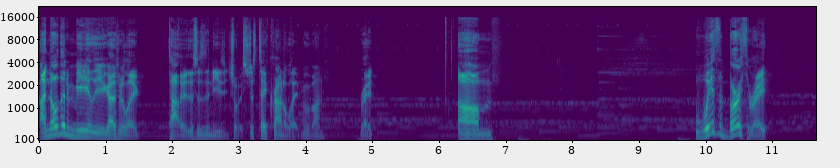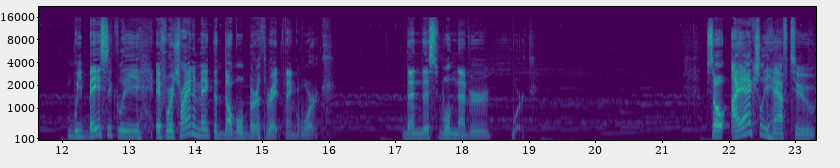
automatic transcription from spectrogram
I know that immediately you guys are like, Tyler, this is an easy choice. Just take Crown of Light, move on. Right? Um with Birthright, we basically if we're trying to make the double birthright thing work, then this will never work. So I actually have to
